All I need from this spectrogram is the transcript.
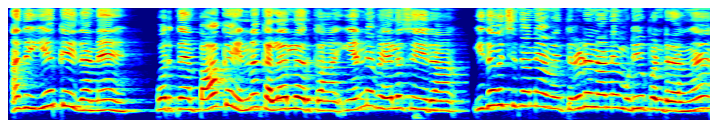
அது இயற்கை தானே. ஒருத்தன் பார்க்க என்ன கலர்ல இருக்கான் என்ன வேலை செய்யறான் இதை வச்சு தானே அவன் திருடனானே முடிவு பண்றாங்க?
